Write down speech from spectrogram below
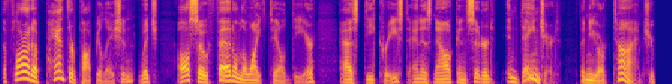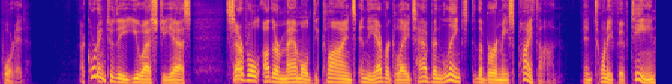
the Florida panther population, which also fed on the white-tailed deer, has decreased and is now considered endangered, the New York Times reported. According to the USGS, several other mammal declines in the Everglades have been linked to the Burmese python. In 2015,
